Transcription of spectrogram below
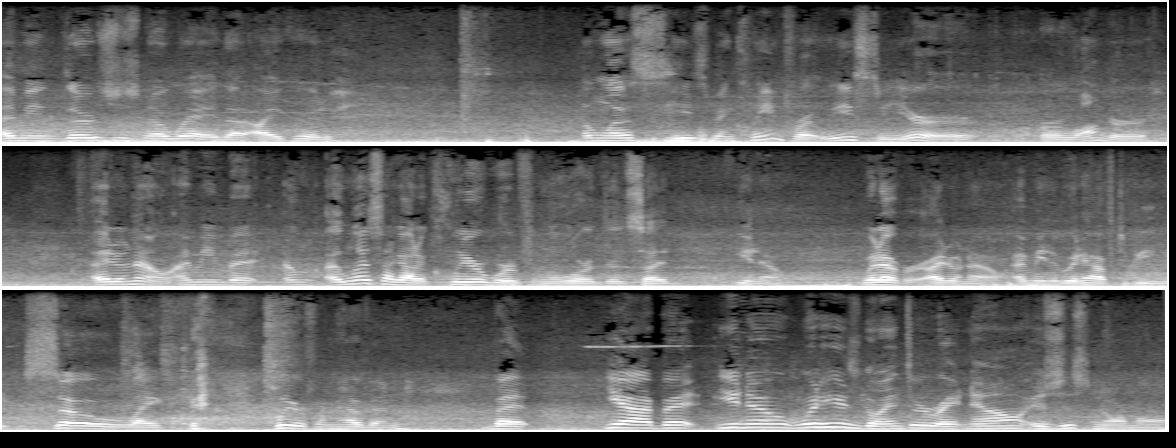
I mean, there's just no way that I could, unless he's been clean for at least a year or longer. I don't know. I mean, but unless I got a clear word from the Lord that said, you know, whatever, I don't know. I mean, it would have to be so, like, clear from heaven. But, yeah, but, you know, what he's going through right now is just normal.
